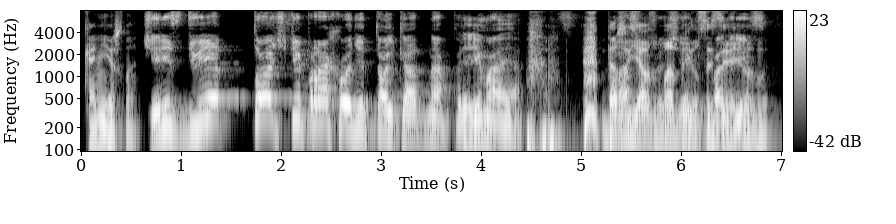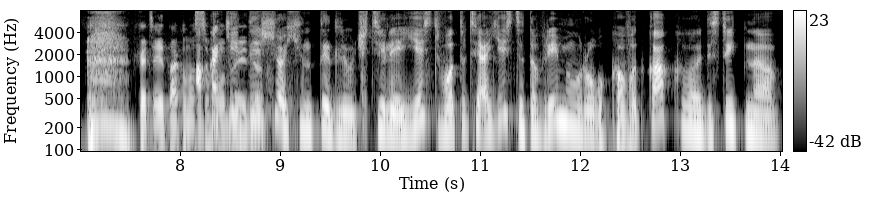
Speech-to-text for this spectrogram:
Конечно. Через две точки проходит только одна прямая. Даже я взбодрился, серьезно. Хотя и так у нас а все какие-то еще хинты для учителей есть? Вот у тебя есть это время урока. Вот как э, действительно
